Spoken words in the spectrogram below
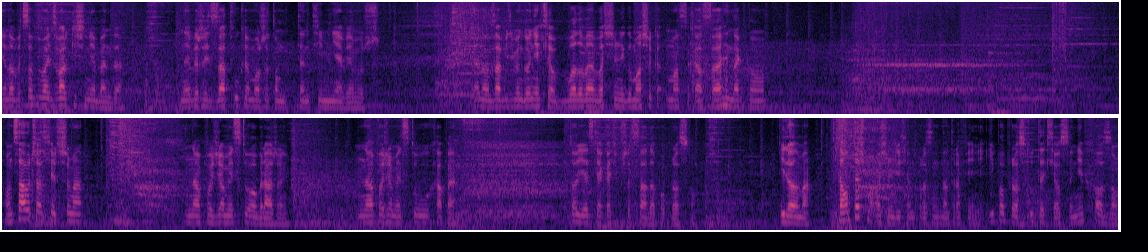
Nie no, wycofywać z walki się nie będę. Najwyżej zatłukę może tą, ten team, nie wiem już. Nie no, zabić bym go nie chciał, władowałem właśnie w niego masę, ka- masę kasy, a jednak no... On cały czas się trzyma na poziomie 100 obrażeń. Na poziomie 100 HP. To jest jakaś przesada po prostu. Ile on ma? To on też ma 80% na trafienie i po prostu te ciosy nie wchodzą.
